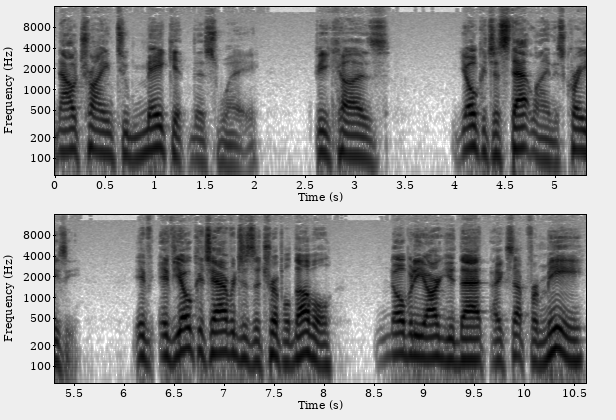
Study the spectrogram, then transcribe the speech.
now trying to make it this way because Jokic's stat line is crazy. If if Jokic averages a triple double, nobody argued that except for me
